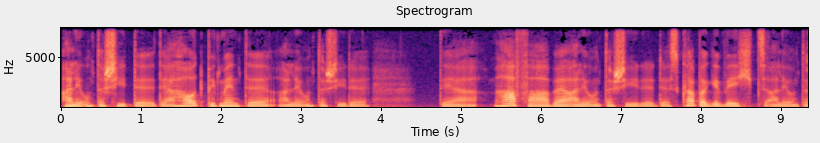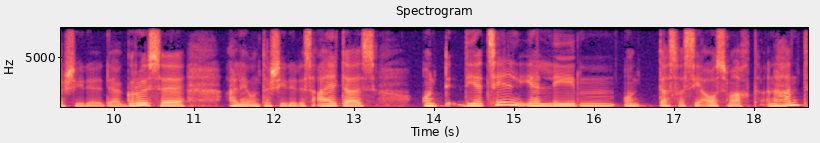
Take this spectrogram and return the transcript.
Alle Unterschiede der Hautpigmente, alle Unterschiede der Haarfarbe, alle Unterschiede des Körpergewichts, alle Unterschiede der Größe, alle Unterschiede des Alters. Und die erzählen ihr Leben und das, was sie ausmacht, anhand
